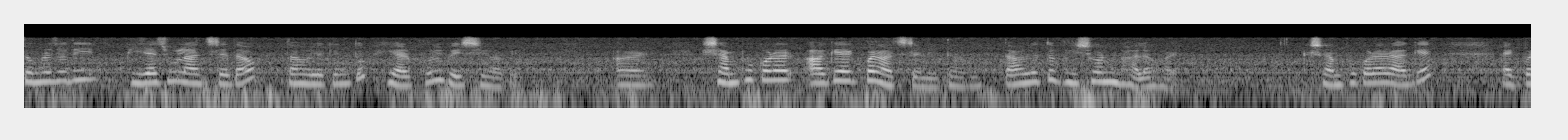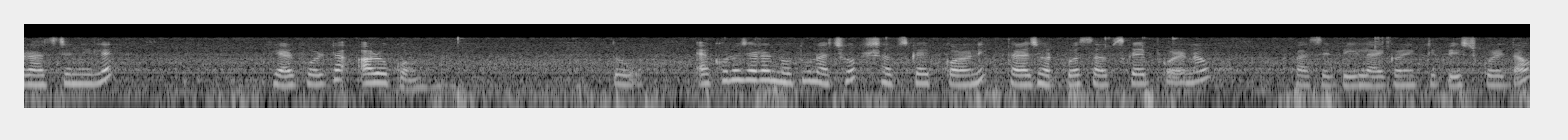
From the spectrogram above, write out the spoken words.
তোমরা যদি ভিজা চুল আঁচড়ে দাও, তাহলে কিন্তু হেয়ার ফল বেশি হবে। আর শ্যাম্পু করার আগে একবার আঁচড়ে নিতে হবে, তাহলে তো ভীষণ ভালো হয়। শ্যাম্পু করার আগে একবার আঁচড়ে নিলে হেয়ার ফলটা আরও কম হয়। তো এখনও যারা নতুন আছো সাবস্ক্রাইব করনি, তারা ঝটপট সাবস্ক্রাইব করে নাও। পাশের বেল আইকনে একটি পেস্ট করে দাও।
